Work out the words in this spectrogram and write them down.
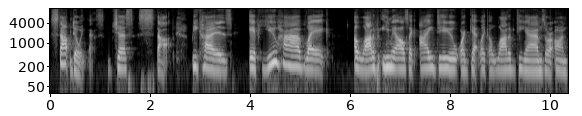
Stop doing this. Just stop. Because if you have like a lot of emails like I do, or get like a lot of DMs, or on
